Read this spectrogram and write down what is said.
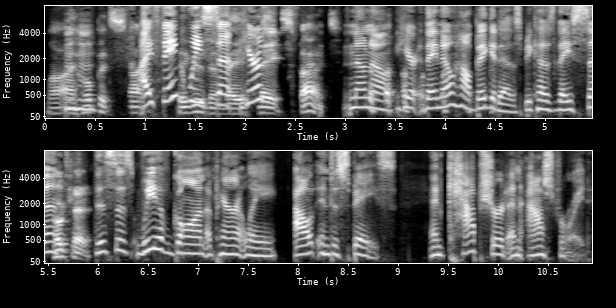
Well, I Mhm. hope it's not. I think we sent- here's- they expect. No, no. Here they know how big it is because they sent. Okay. This is we have gone apparently out into space and captured an asteroid,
